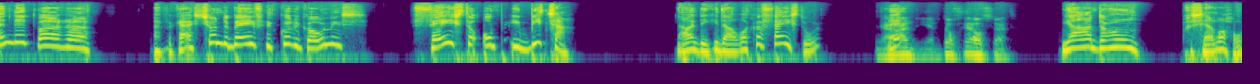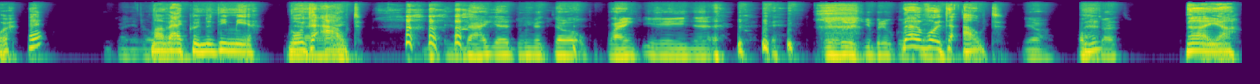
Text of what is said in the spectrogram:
En dit waren, even kijken, John de Beef en Corrie Konings. Feesten op Ibiza. Nou, denk je daar wel een feest hoor. Ja, je hebt toch geld zat. Ja, daarom. Gezellig hoor. Hè? Maar wij eh, kunnen niet meer. Worden Nee. oud. Wij eh, doen het eh, op het pleintje in, in Lutjebroek. Wij worden oud. Ja, altijd. Nou ja.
